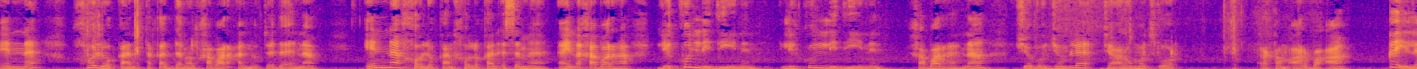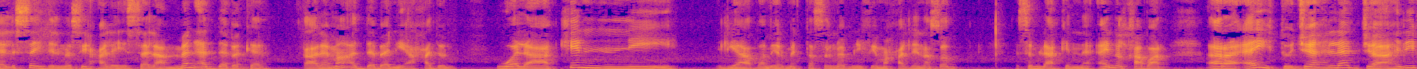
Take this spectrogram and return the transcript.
إن خلقا تقدم الخبر على المبتدأ هنا إن خلقا خلقا اسمها. أين خبرها؟ لكل دين. لكل دين. خبرها هنا. شوفوا جملة جار ومجرور رقم أربعة قيل للسيد المسيح عليه السلام من أدبك؟ قال ما أدبني أحد ولكني. الياء ضمير متصل مبني في محل نصب اسم لكن أين الخبر؟ رأيت جهل جاهلي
